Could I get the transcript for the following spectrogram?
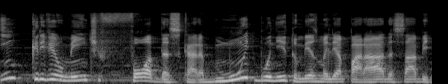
incrivelmente fodas, cara. Muito bonito mesmo ali a parada, sabe?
